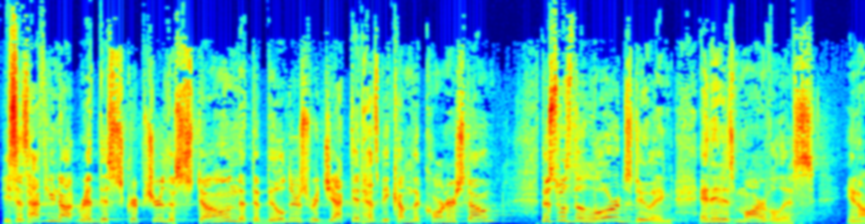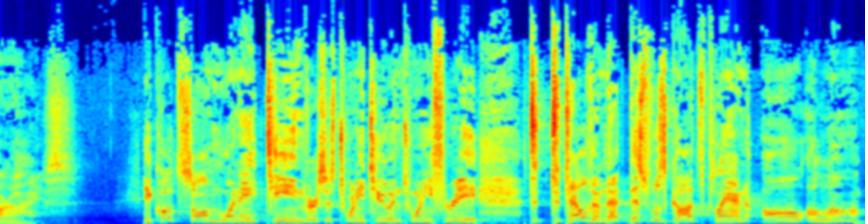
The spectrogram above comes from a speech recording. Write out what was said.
He says, Have you not read this scripture? The stone that the builders rejected has become the cornerstone. This was the Lord's doing, and it is marvelous in our eyes. He quotes Psalm 118, verses 22 and 23, to, to tell them that this was God's plan all along.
